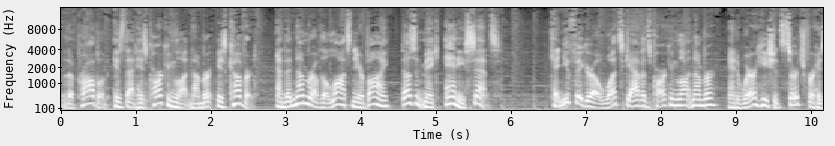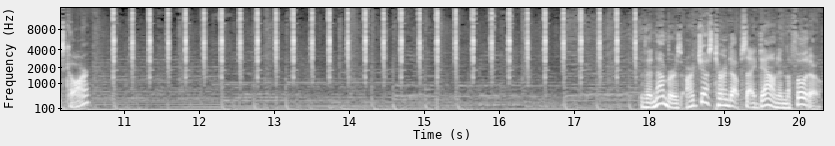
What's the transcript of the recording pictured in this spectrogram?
The problem is that his parking lot number is covered, and the number of the lots nearby doesn't make any sense. Can you figure out what's Gavin's parking lot number and where he should search for his car? The numbers are just turned upside down in the photo.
